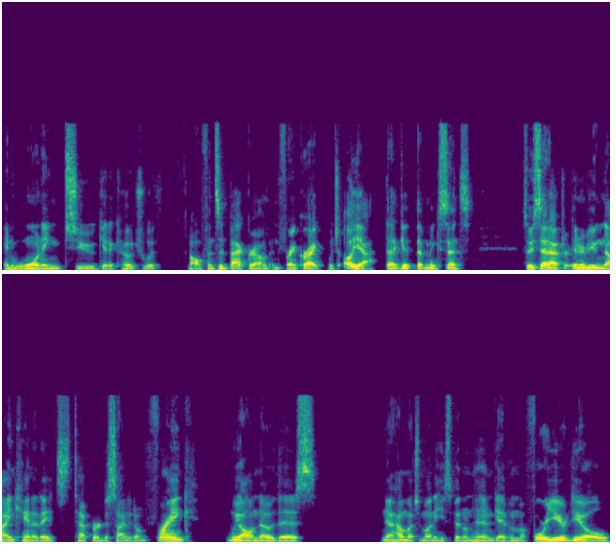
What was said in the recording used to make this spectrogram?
and wanting to get a coach with an offensive background and Frank Reich, which oh yeah, that get that makes sense. So he said after interviewing nine candidates, Tepper decided on Frank. We all know this. Know how much money he spent on him, gave him a four-year deal,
